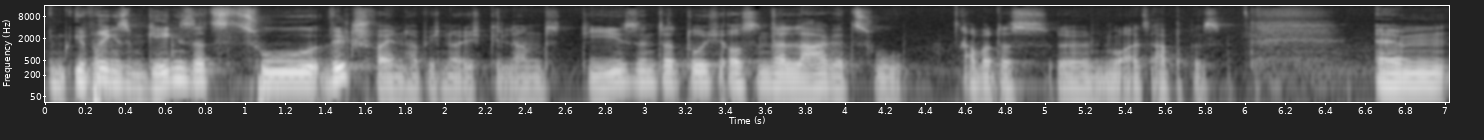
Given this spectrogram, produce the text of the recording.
Übrigens im Gegensatz zu Wildschweinen habe ich neulich gelernt. Die sind da durchaus in der Lage zu, aber das äh, nur als Abriss. Ähm,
